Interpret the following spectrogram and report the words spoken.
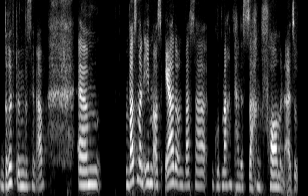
drifte ein bisschen ab. Ähm, was man eben aus Erde und Wasser gut machen kann, ist Sachen formen. Also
